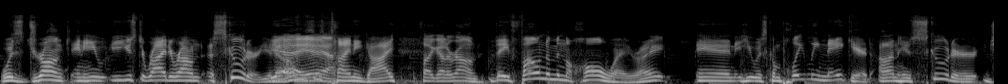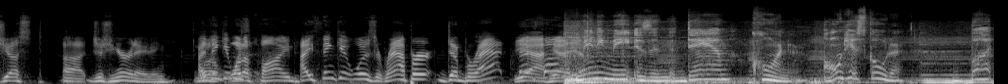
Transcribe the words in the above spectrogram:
was drunk and he, he used to ride around a scooter. You know, Yeah, he's yeah. this tiny guy. That's how I got around. They found him in the hallway, right? And he was completely naked on his scooter, just uh, just urinating. I What a- think it what was a find. I think it was rapper Da Brat. that Yeah, found yeah. Mini Me is in the damn corner on his scooter, butt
